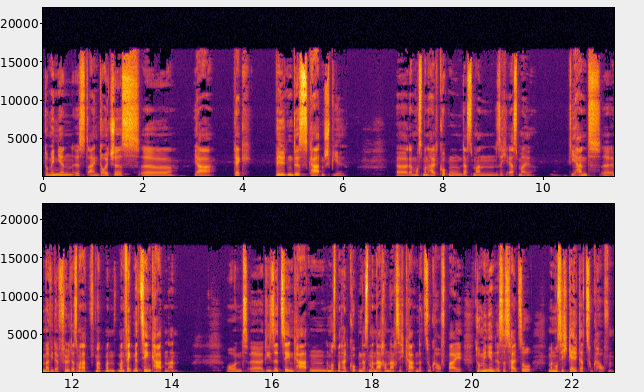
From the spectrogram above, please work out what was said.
Dominion ist ein deutsches, äh, ja, Deckbildendes Kartenspiel. Äh, da muss man halt gucken, dass man sich erstmal die Hand äh, immer wieder füllt. Also man hat, man, man, man fängt mit zehn Karten an. Und äh, diese zehn Karten, da muss man halt gucken, dass man nach und nach sich Karten dazu kauft. Bei Dominion ist es halt so, man muss sich Geld dazu kaufen,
